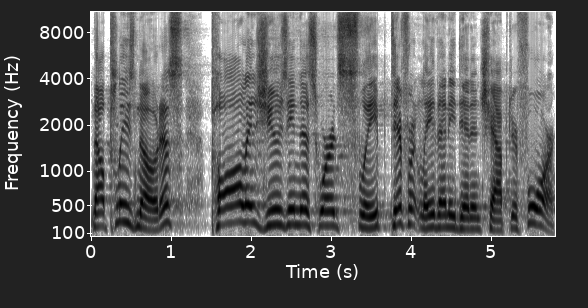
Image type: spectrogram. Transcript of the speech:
Now, please notice, Paul is using this word sleep differently than he did in chapter 4.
